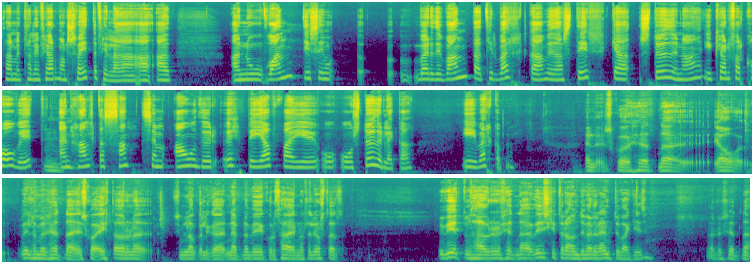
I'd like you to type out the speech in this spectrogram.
þar með talin fjármál sveitafélaga að, að nú vandi sig verði vanda til verka við að styrkja stöðuna í kjölfar COVID mm. en halda samt sem áður uppi jafnvægi og, og stöðuleika í verkefnum. En sko hérna, já, Vilhelmur hérna, sko eitt áðurna sem langar líka að nefna við ykkur það er náttúrulega ljóst að við vitum það verður hérna viðskipturáðandi verður endurvakið verður hérna,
